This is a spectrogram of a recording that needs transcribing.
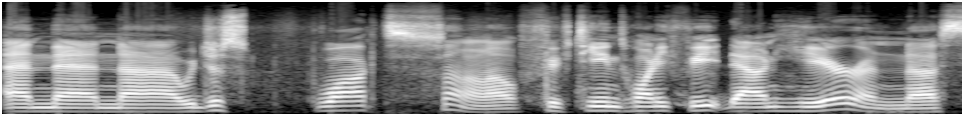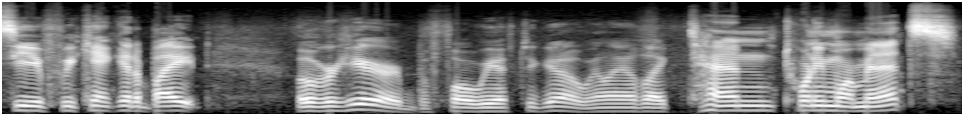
And then uh, we just walked, I don't know, 15, 20 feet down here and uh, see if we can't get a bite over here before we have to go. We only have like 10, 20 more minutes.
